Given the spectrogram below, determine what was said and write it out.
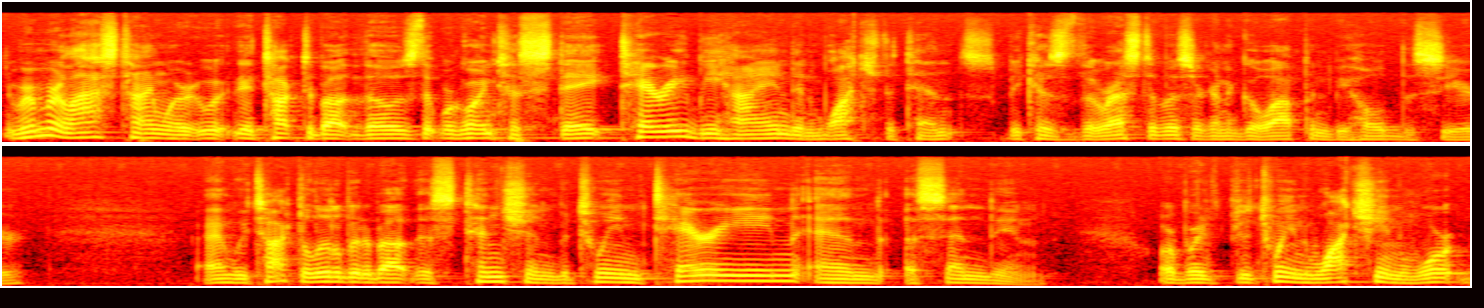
Remember last time where they talked about those that were going to stay, tarry behind and watch the tents, because the rest of us are going to go up and behold the seer? And we talked a little bit about this tension between tarrying and ascending, or between watching wor-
